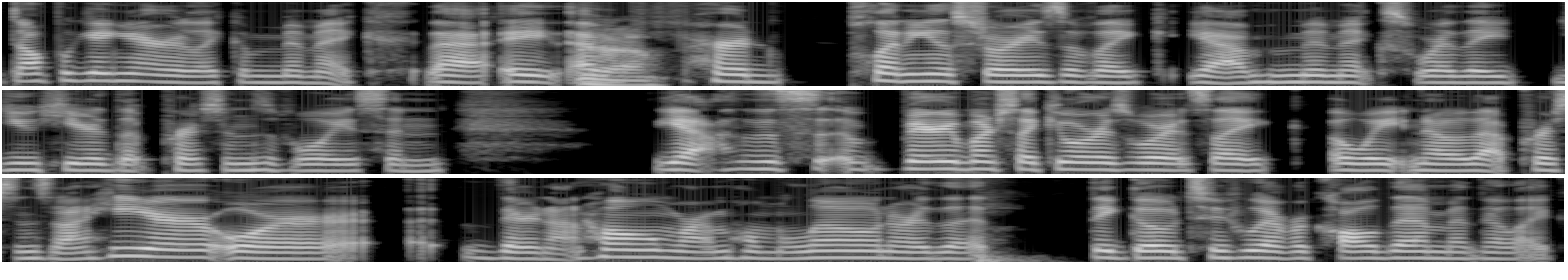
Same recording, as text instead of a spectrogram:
doppelganger or like a mimic. That I, I've Yeah. heard plenty of stories of like yeah mimics where they you hear the person's voice and yeah this uh, very much like yours where it's like oh wait no that person's not here or uh, they're not home or I'm home alone or that they go to whoever called them and they're like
